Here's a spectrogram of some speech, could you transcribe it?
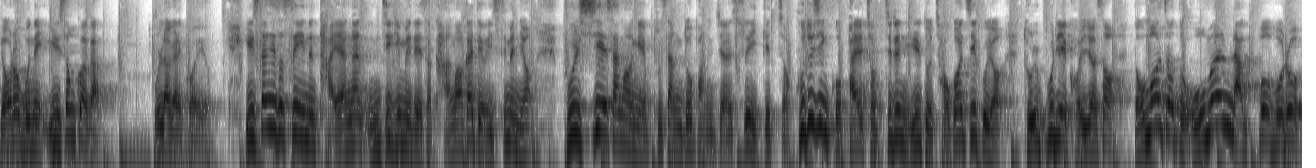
여러분의 일 성과가 올라갈 거예요. 일상에서 쓰이는 다양한 움직임에 대해서 강화가 되어 있으면요. 불시의 상황에 부상도 방지할 수 있겠죠. 구두 신고 발 접지른 일도 적어지고요. 돌부리에 걸려서 넘어져도 오만 낙법으로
